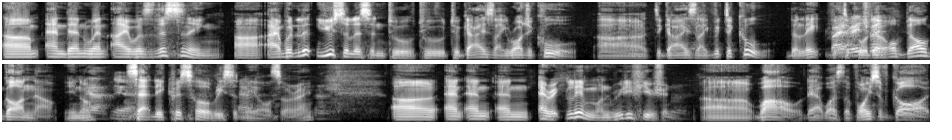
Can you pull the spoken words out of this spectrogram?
Um, and then when I was listening, uh, I would li- used to listen to to to guys like Roger Cool, uh, to guys like Victor Cool, the late Brian Victor Cool. They're all, they're all gone now, you know. Yeah. Yeah. Sadly, Chris Ho recently Yeah. also, right? Mm. Uh, and and and Eric Lim on Rediffusion. Mm. Uh, wow, that was the voice of God.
